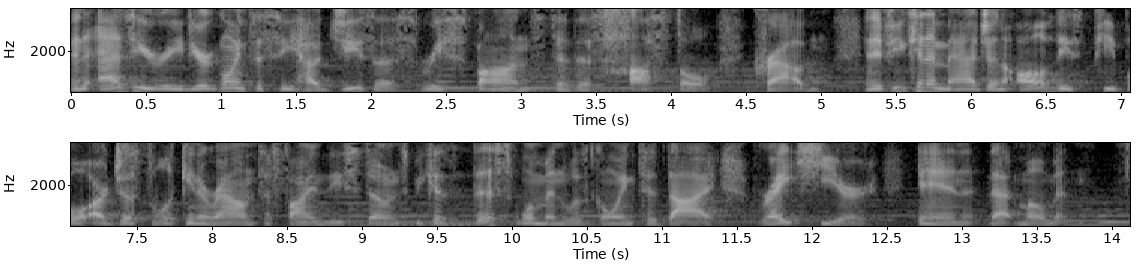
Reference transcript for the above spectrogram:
And as you read, you're going to see how Jesus responds to this hostile crowd. And if you can imagine, all of these people are just looking around to find these stones because this woman was going to die right here in that moment.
